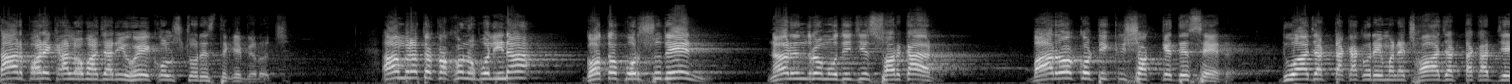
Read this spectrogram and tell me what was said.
তারপরে কালোবাজারি হয়ে কোল্ড স্টোরেজ থেকে বেরোচ্ছে। আমরা তো কখনো বলি না, গত পরশুদিন নরেন্দ্র মোদীজির সরকার বারো কোটি কৃষককে দেশের দু হাজার টাকা করে মানে ছ টাকার যে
